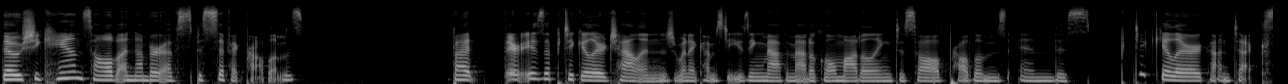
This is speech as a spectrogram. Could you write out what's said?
though she can solve a number of specific problems. But there is a particular challenge when it comes to using mathematical modeling to solve problems in this particular context.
